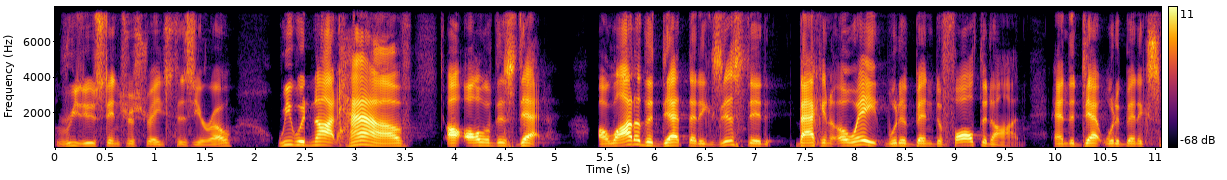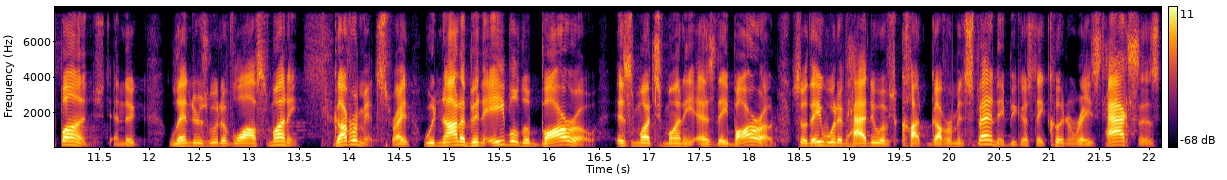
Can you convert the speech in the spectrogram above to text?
reduced interest rates to zero, we would not have uh, all of this debt. A lot of the debt that existed back in 08 would have been defaulted on and the debt would have been expunged and the lenders would have lost money. Governments, right, would not have been able to borrow as much money as they borrowed. So they would have had to have cut government spending because they couldn't raise taxes.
